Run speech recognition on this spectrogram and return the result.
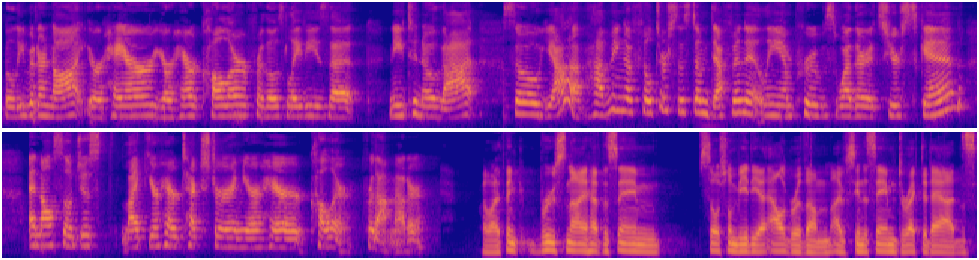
believe it or not, your hair, your hair color for those ladies that need to know that. So, yeah, having a filter system definitely improves whether it's your skin and also just like your hair texture and your hair color for that matter. Well, I think Bruce and I have the same social media algorithm. I've seen the same directed ads.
